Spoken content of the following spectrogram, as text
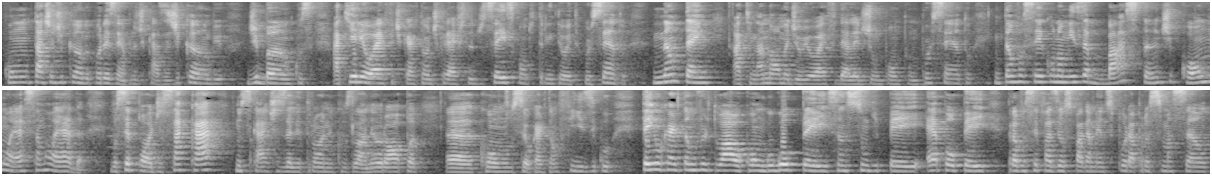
com taxa de câmbio, por exemplo, de casas de câmbio, de bancos. Aquele OF de cartão de crédito de 6,38% não tem aqui na Nomad o IOF dela é de 1,1%. Então você economiza bastante com essa moeda. Você pode sacar nos caixas eletrônicos lá na Europa uh, com o seu cartão físico. Tem o cartão virtual com Google Pay, Samsung Pay, Apple Pay para você fazer os pagamentos por aproximação.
